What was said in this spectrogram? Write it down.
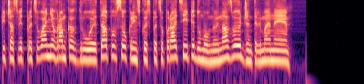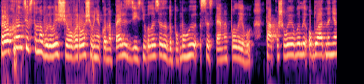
під час відпрацювання в рамках другого етапу всеукраїнської спецоперації під умовною назвою Джентльмени. Правоохоронці встановили, що вирощування конопель здійснювалося за допомогою системи поливу. Також виявили обладнання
